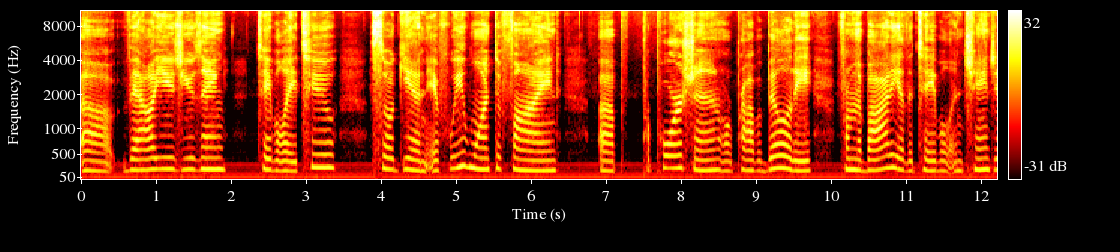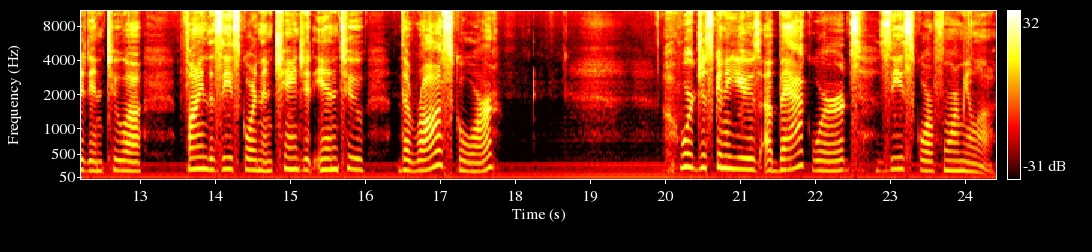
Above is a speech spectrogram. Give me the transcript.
uh, values using table A2. So again, if we want to find a proportion or probability from the body of the table and change it into a find the z-score and then change it into the raw score we're just going to use a backwards z-score formula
